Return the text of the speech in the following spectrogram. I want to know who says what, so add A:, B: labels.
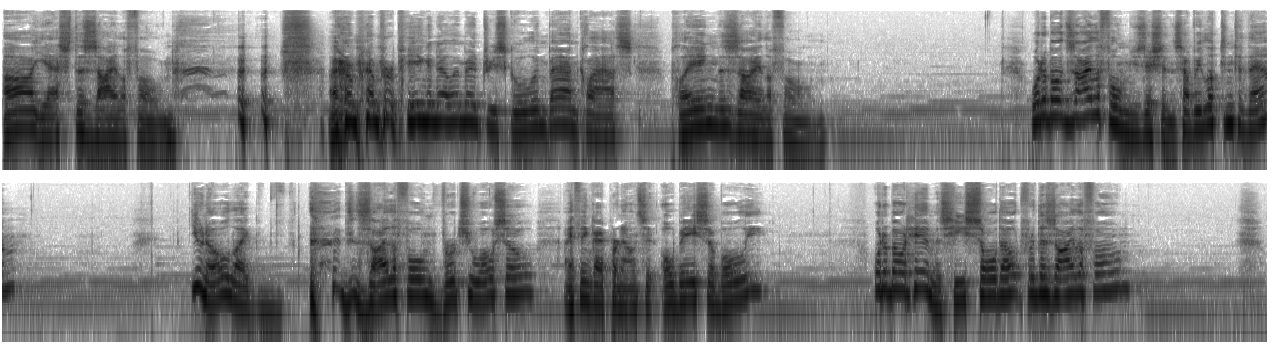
A: Ah, yes, the xylophone. I remember being in elementary school in band class playing the xylophone. What about xylophone musicians? Have we looked into them? You know, like xylophone virtuoso. I think I pronounce it Obe Saboli. What about him? Is he sold out for the xylophone?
